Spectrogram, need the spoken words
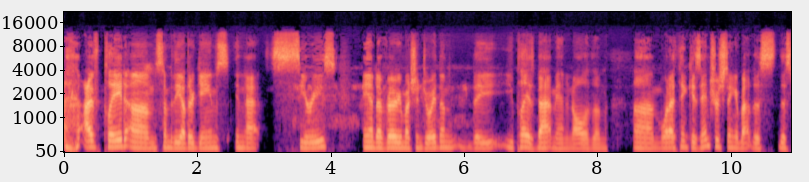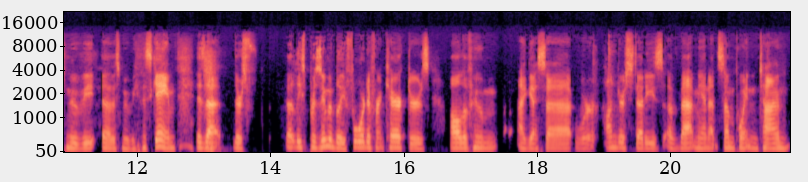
I've played um, some of the other games in that series, and I've very much enjoyed them. They you play as Batman in all of them. Um, what I think is interesting about this this movie, uh, this movie, this game, is that there's at least presumably four different characters, all of whom I guess uh, were understudies of Batman at some point in time.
